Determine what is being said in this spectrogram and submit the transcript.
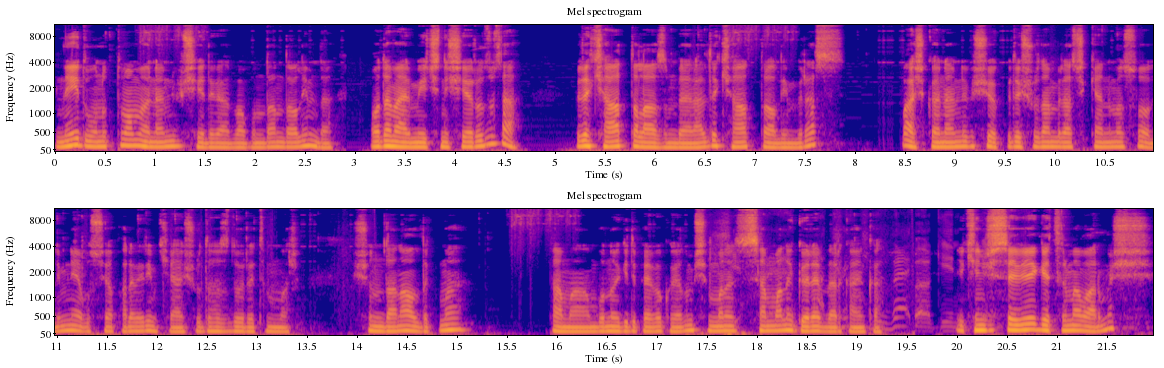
neydi unuttum ama önemli bir şeydi galiba. Bundan da alayım da. O da mermi için işe yarıyordu da. Bir de kağıt da lazımdı herhalde. Kağıt da alayım biraz. Başka önemli bir şey yok. Bir de şuradan birazcık kendime su alayım. Niye bu suya para vereyim ki ya? Şurada hızlı üretim var. Şundan aldık mı? Tamam bunu gidip eve koyalım. Şimdi bana, sen bana görev ver kanka. İkinci seviye getirme varmış.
